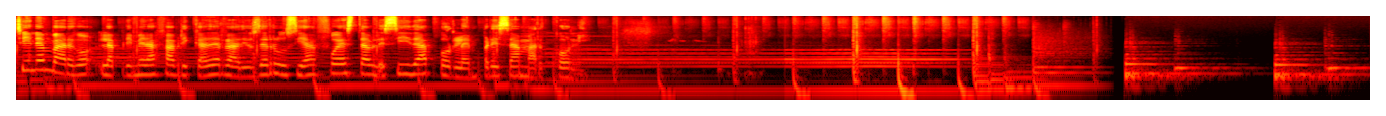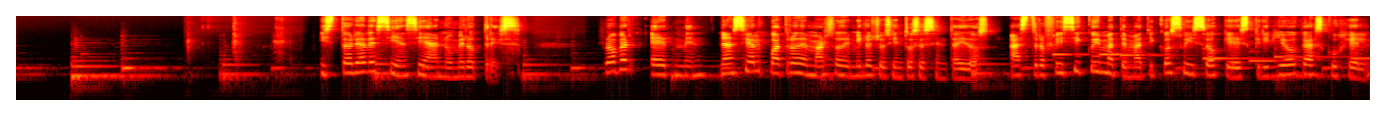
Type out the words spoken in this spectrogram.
Sin embargo, la primera fábrica de radios de Rusia fue establecida por la empresa Marconi. Historia de ciencia número 3. Robert Edmund nació el 4 de marzo de 1862, astrofísico y matemático suizo que escribió Gaskugel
